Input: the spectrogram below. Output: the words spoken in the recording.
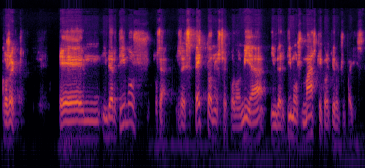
Correcto. Eh, invertimos, o sea, respecto a nuestra economía, invertimos más que cualquier otro país.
